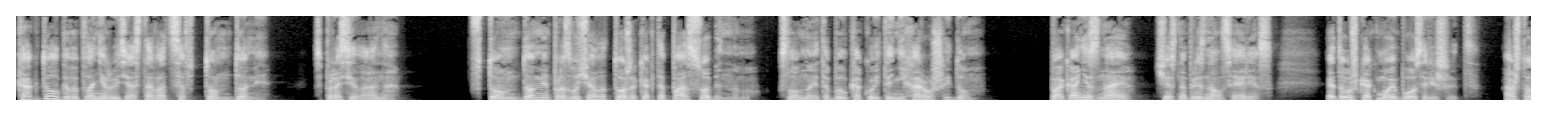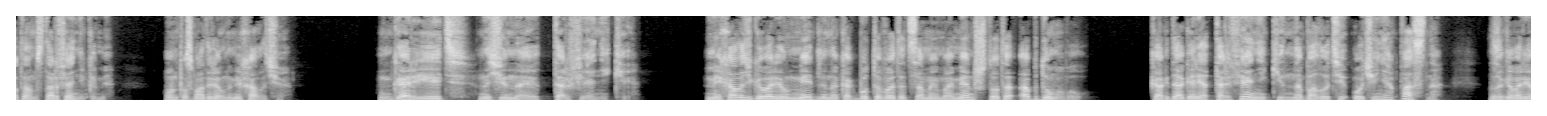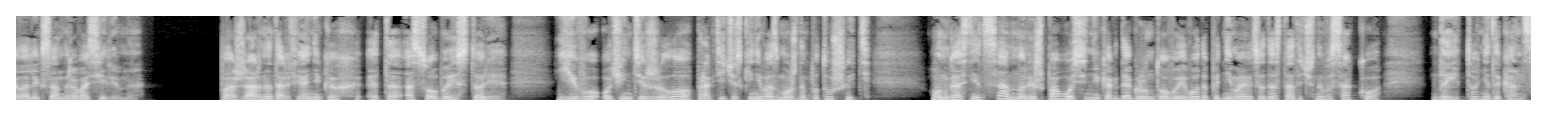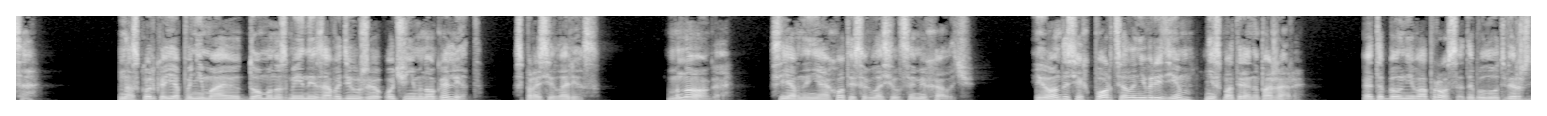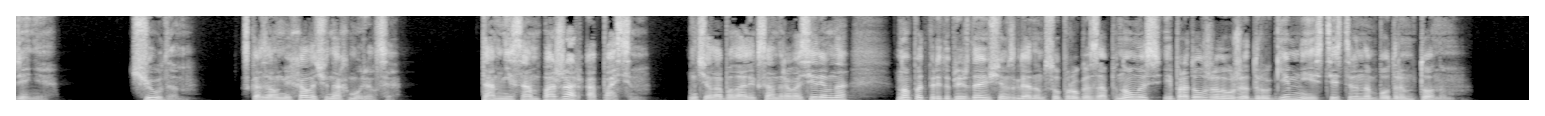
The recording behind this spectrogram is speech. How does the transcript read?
«Как долго вы планируете оставаться в том доме?» — спросила она. В том доме прозвучало тоже как-то по-особенному, словно это был какой-то нехороший дом. «Пока не знаю», — честно признался Арес. Это уж как мой босс решит. А что там с торфяниками?» Он посмотрел на Михалыча. «Гореть начинают торфяники». Михалыч говорил медленно, как будто в этот самый момент что-то обдумывал. «Когда горят торфяники, на болоте очень опасно», — заговорила Александра Васильевна. «Пожар на торфяниках — это особая история. Его очень тяжело, практически невозможно потушить. Он гаснет сам, но лишь по осени, когда грунтовые воды поднимаются достаточно высоко. Да и то не до конца». «Насколько я понимаю, дому на Змеиной заводе уже очень много лет», — спросил Арес. «Много», — с явной неохотой согласился Михалыч. «И он до сих пор цел и невредим, несмотря на пожары. Это был не вопрос, это было утверждение». «Чудом», — сказал Михалыч и нахмурился. «Там не сам пожар опасен», — начала была Александра Васильевна, но под предупреждающим взглядом супруга запнулась и продолжила уже другим, неестественно бодрым тоном.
